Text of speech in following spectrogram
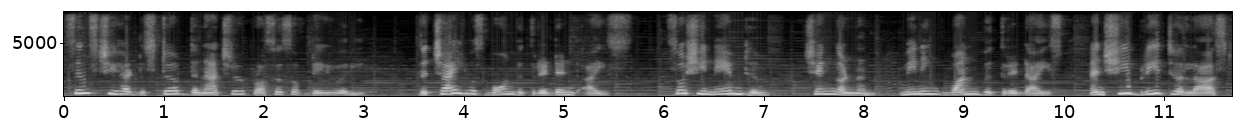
since she had disturbed the natural process of delivery, the child was born with reddened eyes. So she named him Chengannan, meaning one with red eyes, and she breathed her last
